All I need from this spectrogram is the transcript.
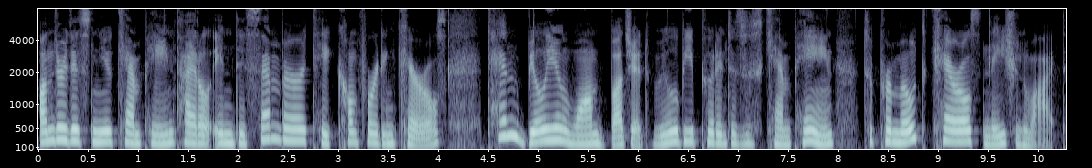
Under this new campaign titled In December Take Comfort in Carols, 10 billion won budget will be put into this campaign to promote carols nationwide.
